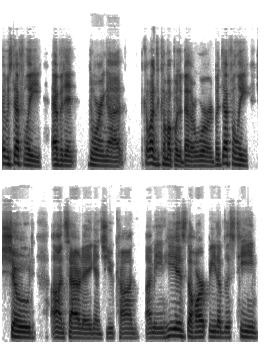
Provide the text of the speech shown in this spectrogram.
it was definitely evident during uh I wanted to come up with a better word, but definitely showed on Saturday against UConn. I mean, he is the heartbeat of this team,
